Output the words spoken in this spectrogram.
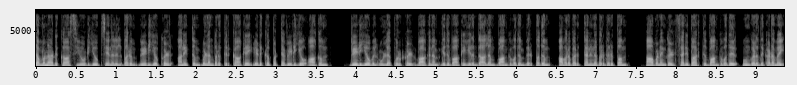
தமிழ்நாடு காசி யூடியூப் சேனலில் வரும் வீடியோக்கள் அனைத்தும் விளம்பரத்திற்காக எடுக்கப்பட்ட வீடியோ ஆகும். வீடியோவில் உள்ள பொருட்கள் வாகனம் எதுவாக இருந்தாலும் வாங்குவதும் விற்பதும் அவரவர் தனிநபர் விருப்பம் ஆவணங்கள் சரிபார்த்து வாங்குவது உங்களது கடமை.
